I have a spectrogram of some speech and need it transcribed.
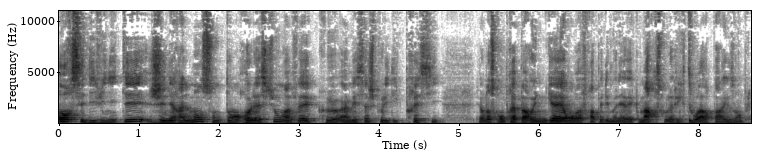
Or, ces divinités, généralement, sont en relation avec euh, un message politique précis. Lorsqu'on prépare une guerre, on va frapper des monnaies avec Mars ou la victoire, par exemple.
